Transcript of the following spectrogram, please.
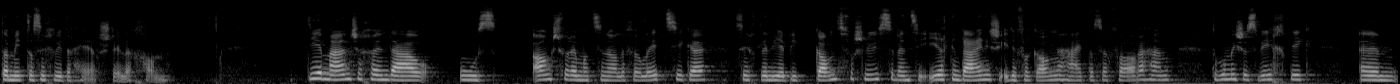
damit er sich wieder herstellen kann. Diese Menschen können auch aus Angst vor emotionalen Verletzungen sich der Liebe ganz verschliessen, wenn sie irgendein in der Vergangenheit das erfahren haben. Darum ist es wichtig, ähm,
